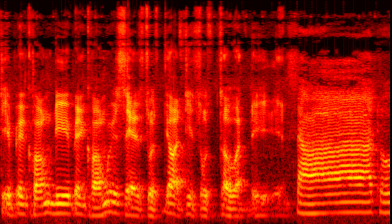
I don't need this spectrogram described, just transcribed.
ที่เป็นของดีเป็นของวิเศษสุดยอดที่สุดสวัสดี สาธุ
